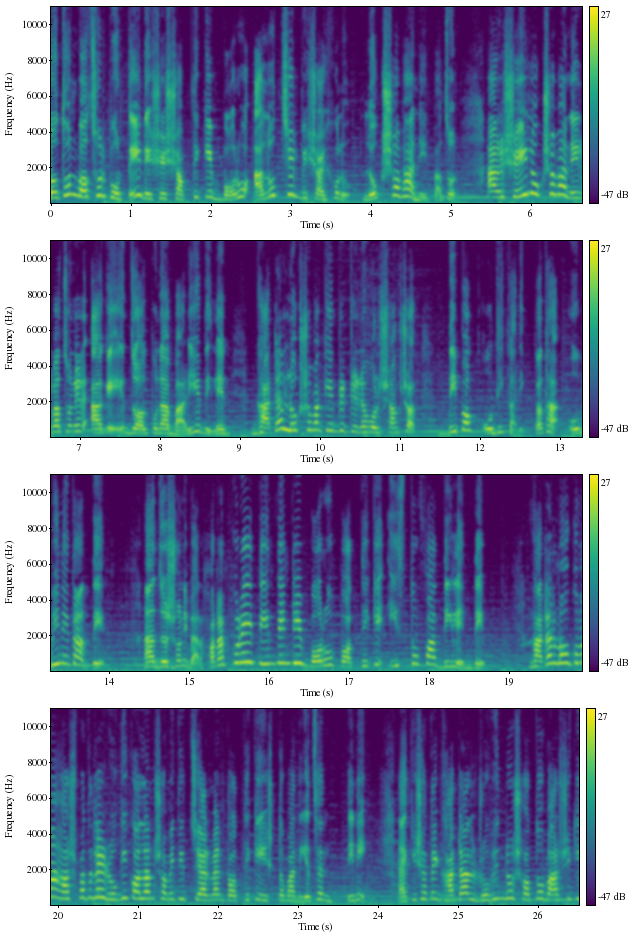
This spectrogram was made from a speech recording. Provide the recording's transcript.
নতুন বছর পড়তেই দেশের সবথেকে বড় আলোচ্যের বিষয় হলো লোকসভা নির্বাচন। আর সেই লোকসভা নির্বাচনের আগে জল্পনা বাড়িয়ে দিলেন ঘাটাল লোকসভা কেন্দ্রের তৃণমূল সাংসদ দীপক অধিকারী তথা অভিনেতা দেব আজ শনিবার হঠাৎ করেই তিন তিনটি বড় পদ থেকে ইস্তফা দিলেন দেব। ঘাটাল মহকুমা হাসপাতালের রোগী কল্যাণ সমিতির চেয়ারম্যান পদ থেকে ইস্তফা দিয়েছেন তিনি। একই সাথে ঘাটাল রবীন্দ্র শতবার্ষিকী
